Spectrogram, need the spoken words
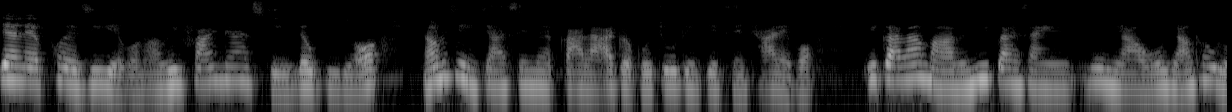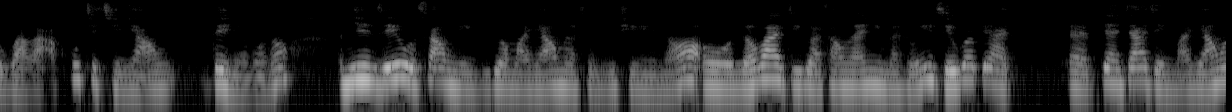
ပြန်လဲဖွဲ့စည်းရပေါ့နော် refinance တွေလုပ်ပြီးတော့နောက်တစ်ချိန်ကြာဆင်းမဲ့ကာလအတွက်ကိုကြိုတင်ပြင်ဆင်ထားတယ်ပေါ့ဒီကာလမှာမိမိပိုင်ဆိုင်မှုများကိုရောင်းထုတ်လိုပါကအခုချက်ချင်းရောင်းတင်တယ်ပေါ့နော်အမြင့်ဈေးကိုစောင့်နေပြီးတော့မှရောင်းမယ်ဆိုလို့ရှိရင်တော့ဟိုလောဘကြီးစွာဆောင်းဆိုင်နေမယ်ဆိုရင်ဈေးကွက်ပြအဲပြန်ကြချိန်မှာရောင်းမ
